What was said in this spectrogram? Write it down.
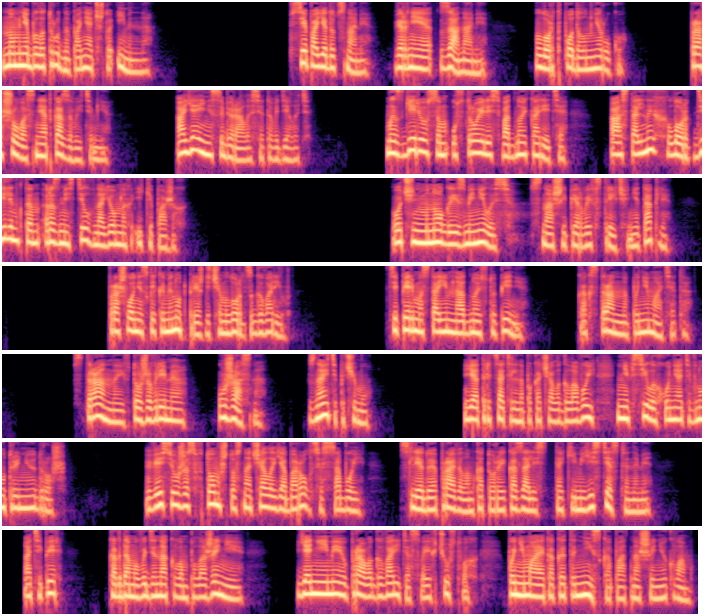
Но мне было трудно понять, что именно. «Все поедут с нами. Вернее, за нами». Лорд подал мне руку. «Прошу вас, не отказывайте мне». А я и не собиралась этого делать. Мы с Гериусом устроились в одной карете — а остальных лорд Диллингтон разместил в наемных экипажах. Очень много изменилось с нашей первой встречи, не так ли? Прошло несколько минут, прежде чем лорд заговорил. Теперь мы стоим на одной ступени. Как странно понимать это. Странно и в то же время ужасно. Знаете почему? Я отрицательно покачала головой, не в силах унять внутреннюю дрожь. Весь ужас в том, что сначала я боролся с собой, следуя правилам, которые казались такими естественными, А теперь, когда мы в одинаковом положении, я не имею права говорить о своих чувствах, понимая, как это низко по отношению к вам.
